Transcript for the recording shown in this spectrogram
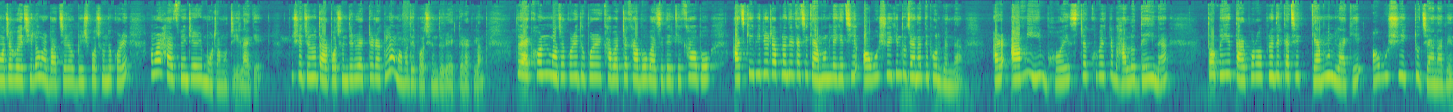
মজা হয়েছিল, আমার বাচ্চারাও বেশ পছন্দ করে, আমার হাজব্যান্ডের মোটামুটি লাগে। তো সেজন্য তার পছন্দেরও একটা রাখলাম, আমাদের পছন্দেরও একটা রাখলাম। তো এখন মজা করে দুপুরের খাবারটা খাব, বাচ্চাদেরকে খাওয়াবো। আজকের ভিডিওটা আপনাদের কাছে কেমন লেগেছে অবশ্যই কিন্তু জানাতে ভুলবেন না। আর আমি ভয়েসটা খুব একটা ভালো দেই না, তবে তারপরও আপনাদের কাছে কেমন লাগে অবশ্যই একটু জানাবেন।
